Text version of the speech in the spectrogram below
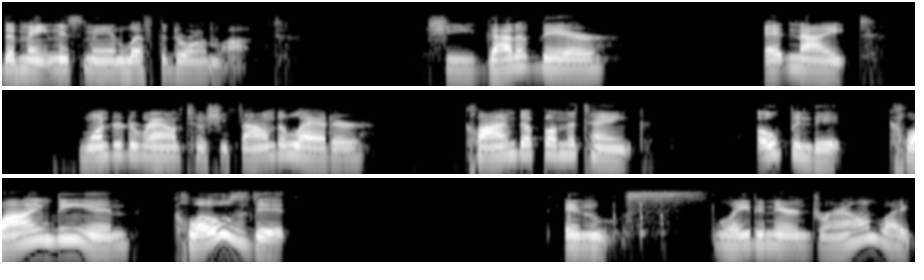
the maintenance man left the door unlocked. She got up there at night, wandered around till she found a ladder, climbed up on the tank, opened it, climbed in, closed it, and laid in there and drowned. Like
